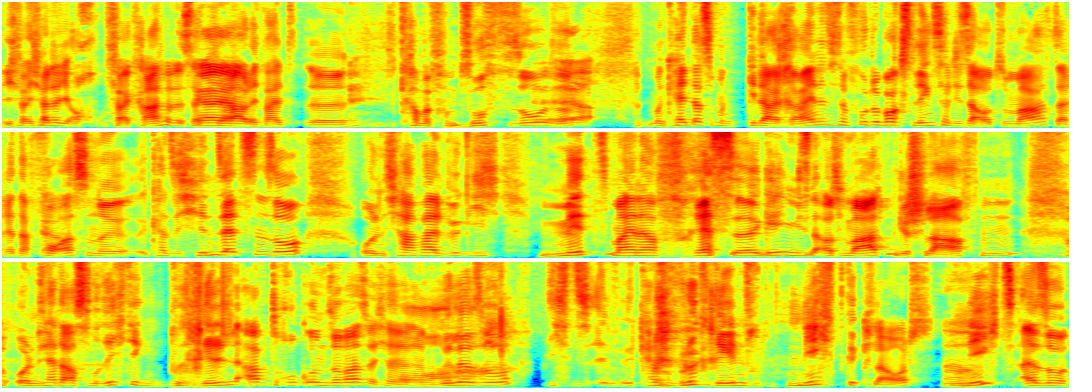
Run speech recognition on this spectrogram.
ich war, ich war natürlich auch verkatert, ist ja, Ja, klar, ja. ich war halt, äh, kam halt vom Suff so, so. Ja. Man kennt das, man geht da rein in eine Fotobox, links halt dieser Automat, da davor Ja. ist so eine, kann sich hinsetzen so. Und ich habe halt wirklich mit meiner Fresse gegen diesen Automaten geschlafen. Und ich hatte auch so einen richtigen Brillenabdruck und sowas, weil ich hatte eine Brille so. Ich, ich kann von Glück reden, es wurde nicht geklaut, nichts, also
